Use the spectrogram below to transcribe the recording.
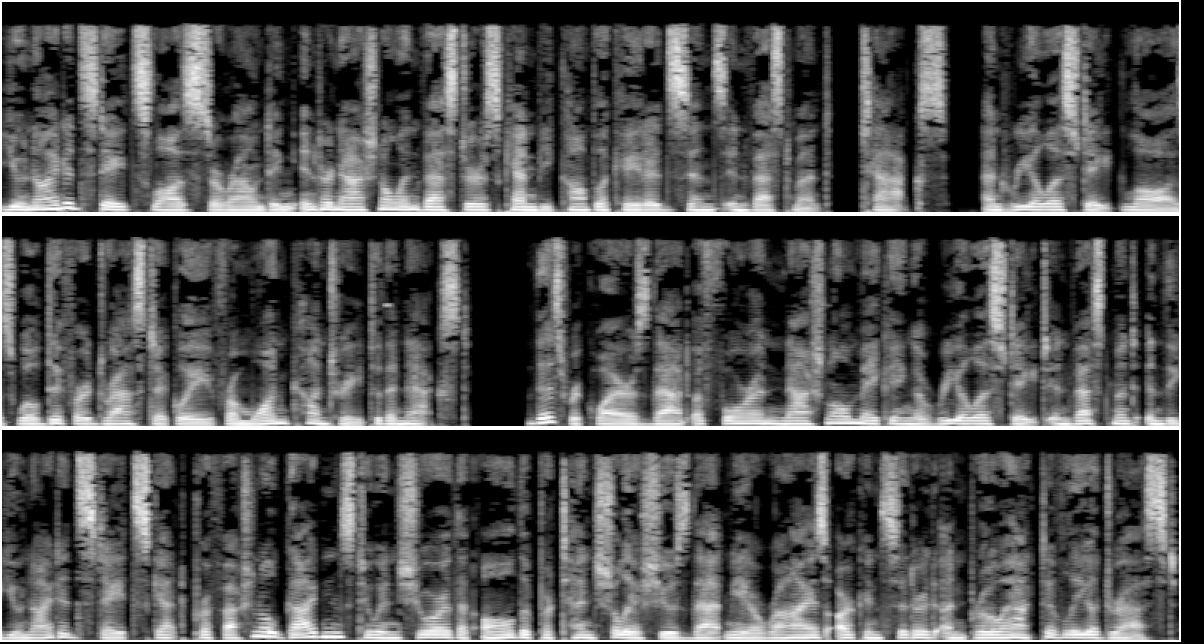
United States laws surrounding international investors can be complicated since investment, tax, and real estate laws will differ drastically from one country to the next. This requires that a foreign national making a real estate investment in the United States get professional guidance to ensure that all the potential issues that may arise are considered and proactively addressed.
